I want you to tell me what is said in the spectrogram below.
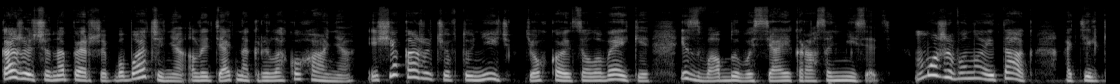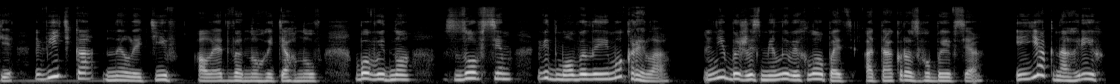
Кажуть, що на перше побачення летять на крилах кохання, і ще кажуть, що в ту ніч тьохкають соловейки і звабливо сяє красень місяць. Може, воно і так, а тільки Вітька не летів, а ледве ноги тягнув, бо, видно, зовсім відмовили йому крила. Ніби ж сміливий хлопець, а так розгубився. І як на гріх,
